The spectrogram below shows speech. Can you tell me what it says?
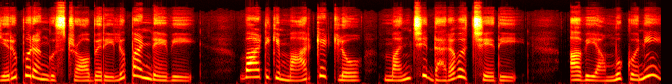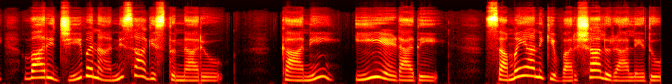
ఎరుపు రంగు స్ట్రాబెరీలు పండేవి. వాటికి మార్కెట్లో మంచి ధర వచ్చేది. అవి అమ్ముకొని వారి జీవనాన్ని సాగిస్తున్నారు. కాని ఈ ఏడాది సమయానికి వర్షాలు రాలేదు.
